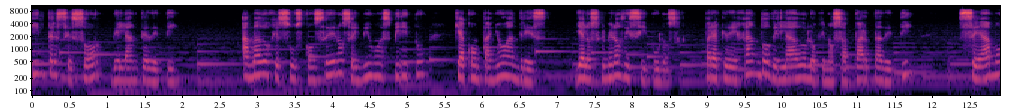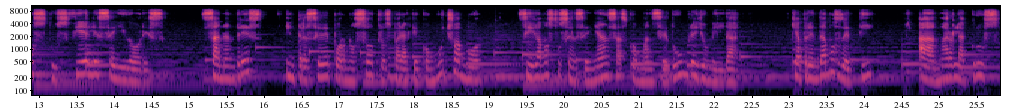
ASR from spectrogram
intercesor delante de ti. Amado Jesús, concédenos el mismo espíritu que acompañó a Andrés y a los primeros discípulos, para que dejando de lado lo que nos aparta de ti, seamos tus fieles seguidores. San Andrés intercede por nosotros para que con mucho amor sigamos tus enseñanzas con mansedumbre y humildad, que aprendamos de ti a amar la cruz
